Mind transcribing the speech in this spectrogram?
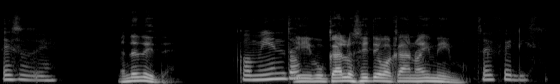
Eso sí. ¿Me entendiste? Comiendo, Y buscar los sitios bacanos ahí mismo. soy feliz.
